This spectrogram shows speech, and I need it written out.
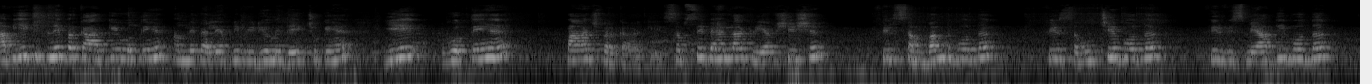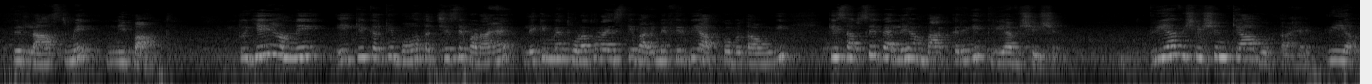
अब ये कितने प्रकार के होते हैं, हमने पहले अपनी वीडियो में देख चुके हैं। ये होते हैं पाँच प्रकार के। सबसे पहला क्रिया विशेषण फिर संबंध बोधक, फिर समुच्चय बोधक, फिर विस्मयादि बोधक, फिर लास्ट में निपात। तो ये हमने एक एक करके बहुत अच्छे से पढ़ा है, लेकिन मैं थोड़ा थोड़ा इसके बारे में फिर भी आपको बताऊँगी कि सबसे पहले हम बात करेंगे क्रिया विशेषण क्रिया विशेषण क्या होता है? क्रिया,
